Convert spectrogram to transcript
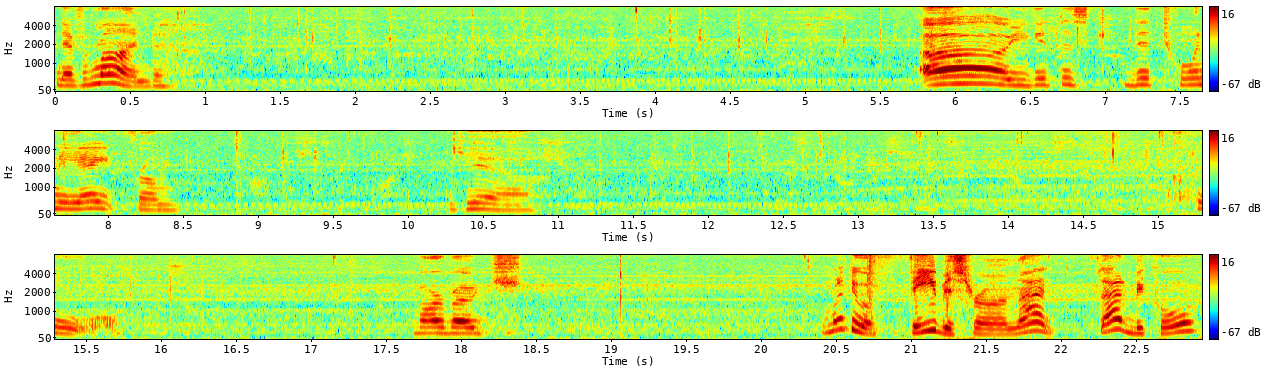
Never mind. Oh, you get this the 28 from Yeah. Cool. Barboach. I'm gonna do a Feebas run. That that'd be cool.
